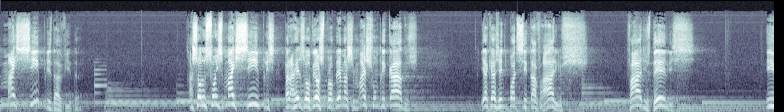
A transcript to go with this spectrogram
mais simples da vida. As soluções mais simples para resolver os problemas mais complicados. E aqui a gente pode citar vários, vários deles. E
